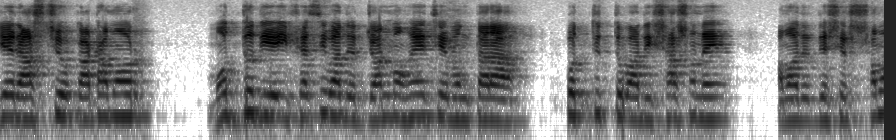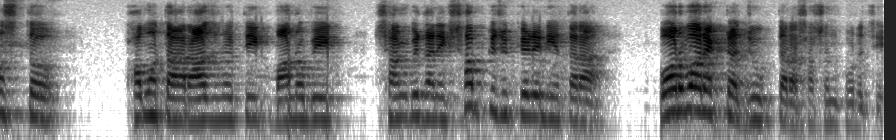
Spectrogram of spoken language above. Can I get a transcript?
যে রাষ্ট্রীয় কাঠামোর মধ্য দিয়ে এই ফ্যাসিবাদের জন্ম হয়েছে এবং তারা কর্তৃত্ববাদী শাসনে আমাদের দেশের সমস্ত ক্ষমতা, রাজনৈতিক, মানবিক, সাংবিধানিক সবকিছু কেড়ে নিয়ে তারা বর্বর একটা যুগ তারা শাসন করেছে।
